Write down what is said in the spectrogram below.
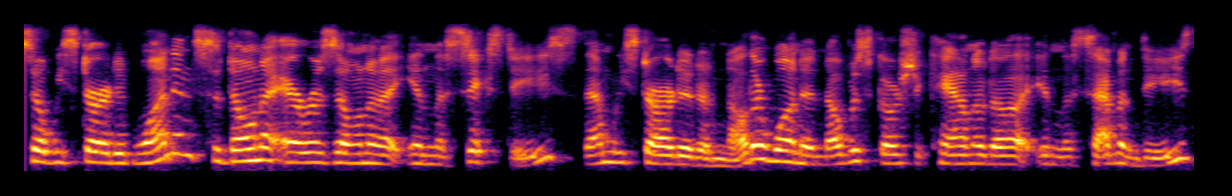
So we started one in Sedona, Arizona in the 60s. Then we started another one in Nova Scotia, Canada in the 70s.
